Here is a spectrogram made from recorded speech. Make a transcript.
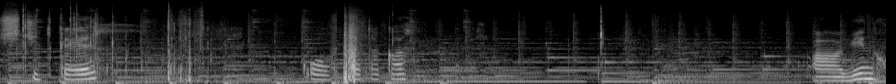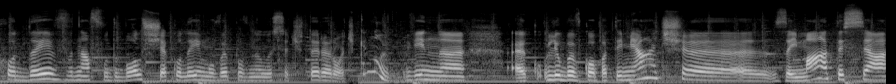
щітки, кофта така. Він ходив на футбол ще коли йому виповнилося 4 рочки. Ну, він е, е, любив копати м'яч, е, займатися.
